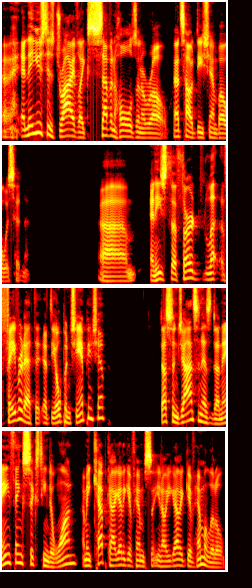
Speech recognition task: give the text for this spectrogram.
uh, and they used his drive like seven holes in a row. That's how DeChambeau was hitting it. Um, and he's the third le- favorite at the at the Open Championship. Dustin Johnson hasn't done anything, 16 to 1. I mean, Koepka, I got to give him, you know, you got to give him a little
